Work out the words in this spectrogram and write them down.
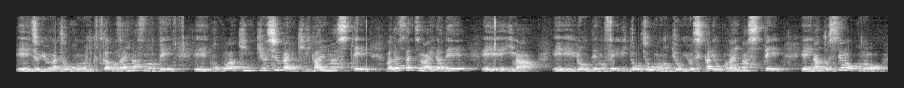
えー重要な情報もいくつかございますので、えーここは緊急集会に切り替えまして私たちの間で、え今、え論点の整理と情報の共有をしっかり行いまして、してえー何としてもこの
